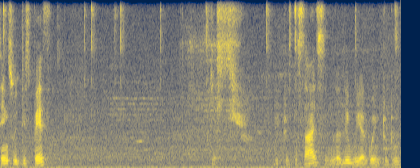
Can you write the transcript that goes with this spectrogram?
things with this page just decrease the size. Similarly we are going to do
